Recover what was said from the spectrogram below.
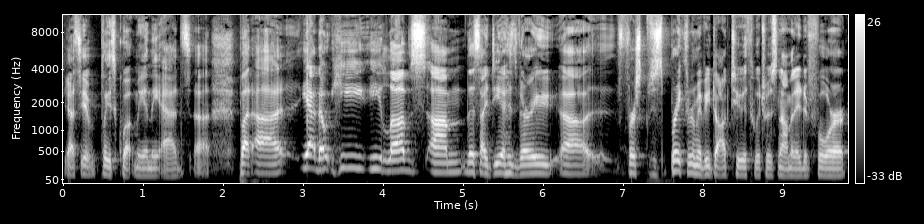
Yes, yeah, please quote me in the ads. Uh, but uh, yeah, no, he he loves um, this idea. His very uh, first just breakthrough movie, Dogtooth, which was nominated for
